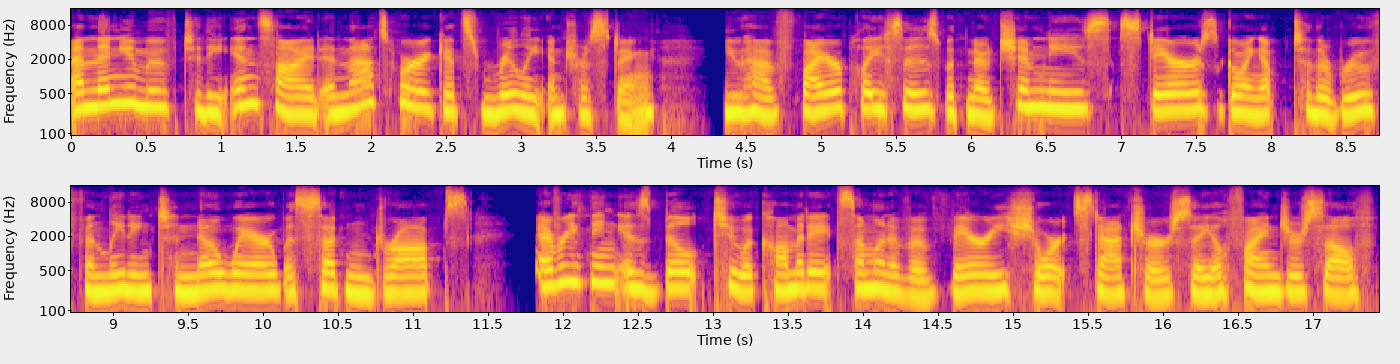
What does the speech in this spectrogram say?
And then you move to the inside, and that's where it gets really interesting. You have fireplaces with no chimneys, stairs going up to the roof and leading to nowhere with sudden drops. Everything is built to accommodate someone of a very short stature, so you'll find yourself,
